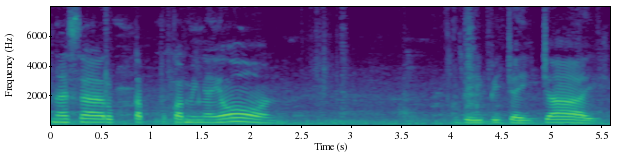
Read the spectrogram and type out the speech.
Nasa rooftop po kami ngayon. Baby Jai Jai.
